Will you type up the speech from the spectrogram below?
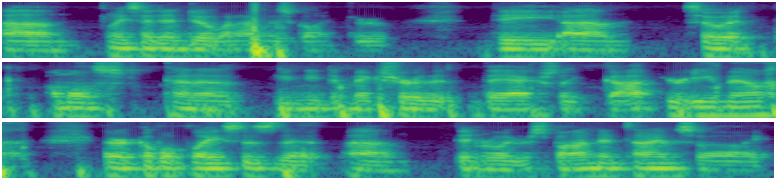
Um, at least I didn't do it when I was going through. The um, so it almost kind of you need to make sure that they actually got your email. there are a couple places that um, didn't really respond in time. So like,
